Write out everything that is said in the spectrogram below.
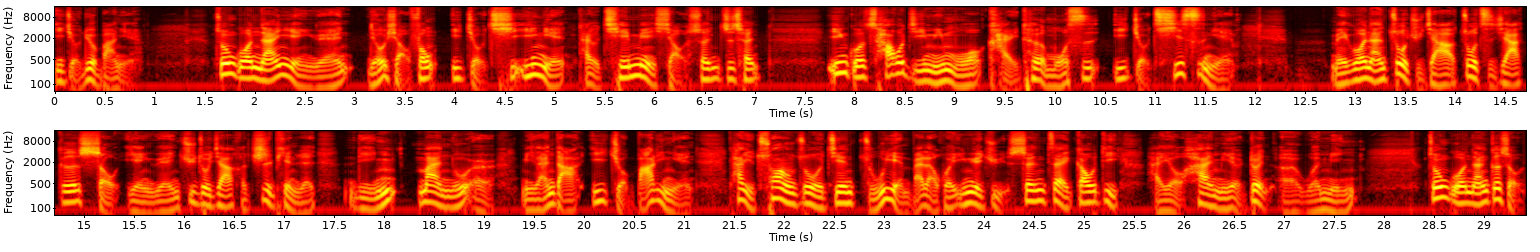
一九六八年；中国男演员刘晓峰，一九七一年，他有“千面小生”之称；英国超级名模凯特·摩斯，一九七四年。美国男作曲家、作词家、歌手、演员、剧作家和制片人林·曼努尔·米兰达，一九八零年，他以创作兼主演百老汇音乐剧《身在高地》还有《汉密尔顿》而闻名。中国男歌手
